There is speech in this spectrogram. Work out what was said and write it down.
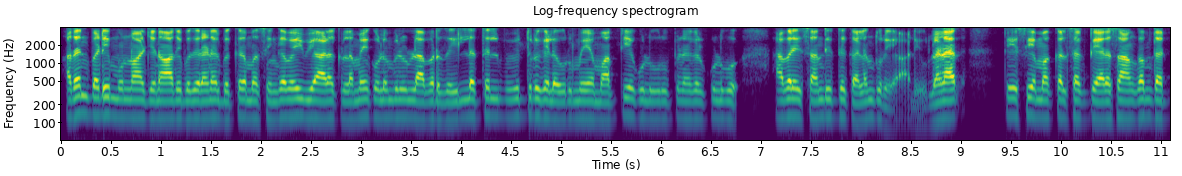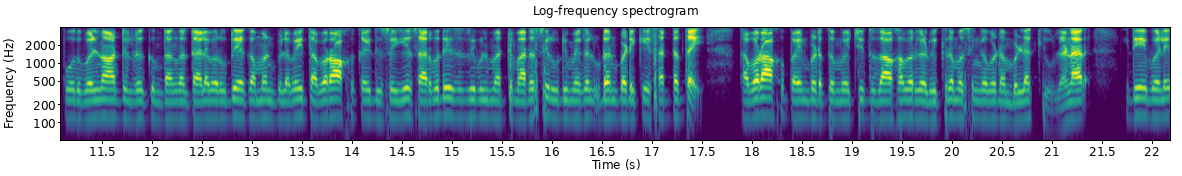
அதன்படி முன்னாள் ஜனாதிபதி ரணில் விக்ரமசிங்கவை வியாழக்கிழமை கொழும்பில் உள்ள அவரது இல்லத்தில் பிவித்துருகல உரிமைய மத்திய குழு உறுப்பினர்கள் குழு அவரை சந்தித்து கலந்துரையாடியுள்ளனர். தேசிய மக்கள் சக்தி அரசாங்கம் தற்போது வெளிநாட்டில் இருக்கும் தங்கள் தலைவர் உதயகமன் பிளவை தவறாக கைது செய்ய சர்வதேச சிவில் மற்றும் அரசியல் உரிமைகள் உடன்படிக்கை சட்டத்தை தவறாக பயன்படுத்த முயற்சித்ததாக அவர்கள் விக்ரமசிங்கவிடம் விளக்கியுள்ளனர். இதேவேளை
